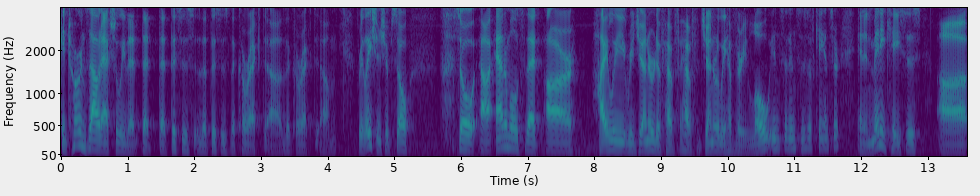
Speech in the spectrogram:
it turns out actually that, that, that, this, is, that this is the correct, uh, the correct um, relationship. So, so uh, animals that are highly regenerative have, have generally have very low incidences of cancer, and in many cases, uh,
